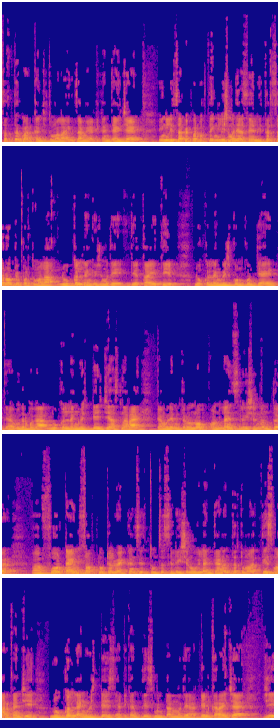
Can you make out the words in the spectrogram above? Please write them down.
सत्तर मार्कांची तुम्हाला एक्झाम या ठिकाणी द्यायची आहे. इंग्लिशचा पेपर फक्त इंग्लिशमध्ये असेल इतर सर्व पेपर तुम्हाला लोकल लँग्वेजमध्ये देता येतील. लोकल लँग्वेज कोणकोणती आहेत? त्या अगोदर बघा लोकल लँग्वेज टेस्ट जे असणार आहे त्यामध्ये मित्रांनो ऑनलाईन सिलेक्शन नंतर four times of total vacancies तुमचं सिलेक्शन होईल आणि त्यानंतर तुम्हाला तीस मार्कांची लोकल लँग्वेज टेस्ट या ठिकाणी तीस मिनिटांमध्ये अटेंड करायची आहे. जी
